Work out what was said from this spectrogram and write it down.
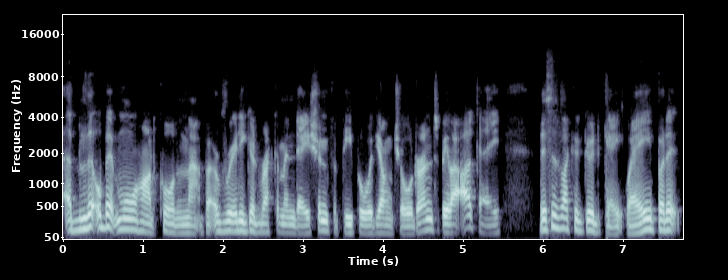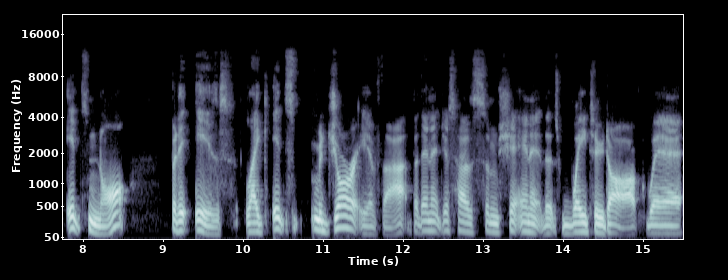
a little bit more hardcore than that, but a really good recommendation for people with young children to be like, okay, this is like a good gateway, but it, it's not but it is like it's majority of that but then it just has some shit in it that's way too dark where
